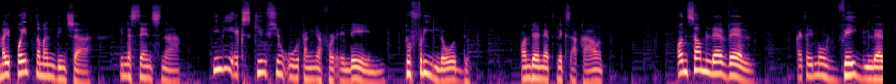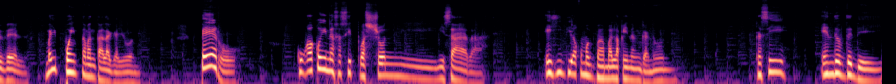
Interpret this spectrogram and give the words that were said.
may point naman din siya in a sense na hindi excuse yung utang niya for Elaine to freeload on their Netflix account on some level, kahit sabihin mo vague level, may point naman talaga yon. Pero, kung ako ay nasa sitwasyon ni, ni Sarah, eh hindi ako magmamalaki ng ganun. Kasi, end of the day,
